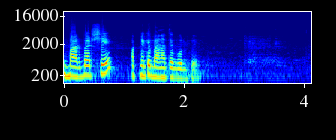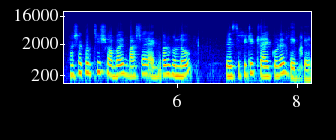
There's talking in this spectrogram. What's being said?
বারবার সে আপনাকে বানাতে বলবে। আশা করছি সবাই বাসায় একবার হলেও রেসিপিটি ট্রাই করে দেখবেন।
